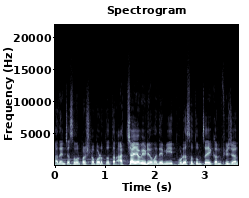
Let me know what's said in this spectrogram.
हा त्यांच्यासमोर प्रश्न पडतो. तर आजच्या या व्हिडिओमध्ये मी थोडंसं तुमचं हे कन्फ्युजन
